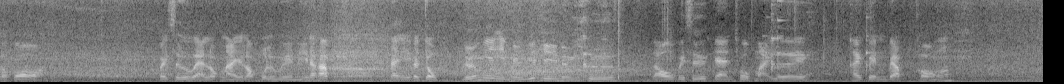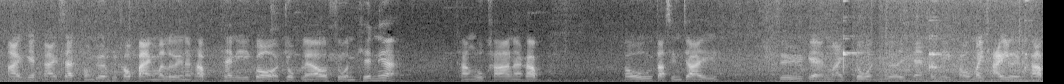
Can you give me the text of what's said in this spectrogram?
แล้วก็ไปซื้อแหวนล็อกในล็อกบริเวณนี้นะครับ แค่นี้ก็จบ หรือมีอีกหนึ่งวิธีหนึ่งคือเราไปซื้อแกนโชคใหม่เลย ให้เป็นแบบของ IS IZ ของเดิมที่เขาแปลงมาเลยนะครับ แค่นี้ก็จบแล้วส่วนเคสเนี้ยทางลูกค้านะครับเขาตัดสินใจซื้อแกนใหม่ตัวนึงเลย แกนตัวนี้เขาไม่ใช้เลยนะครับ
